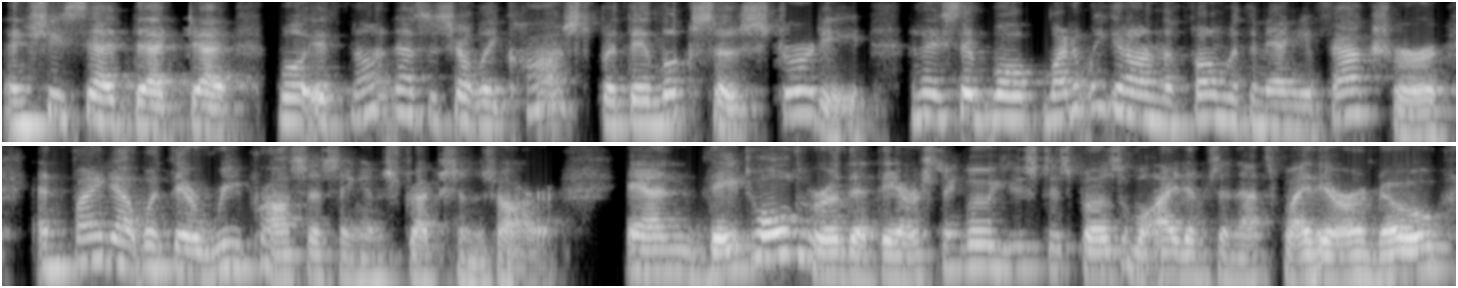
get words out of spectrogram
And she said that, uh, well, it's not necessarily cost, but they look so sturdy. And I said, well, why don't we get on the phone with the manufacturer and find out what their reprocessing instructions are? And they told her that they are single use disposable items, and that's why there are no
